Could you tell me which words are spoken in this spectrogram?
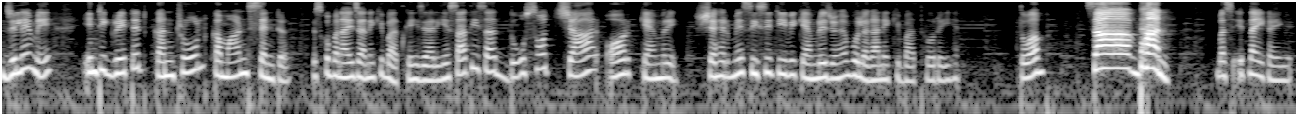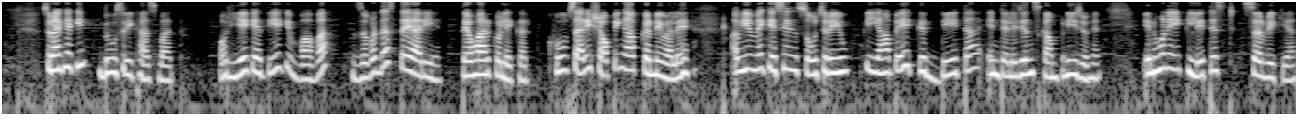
ज़िले में इंटीग्रेटेड कंट्रोल कमांड सेंटर इसको बनाए जाने की बात कही जा रही है। साथ ही साथ 204 और कैमरे, शहर में सीसीटीवी कैमरे जो हैं, वो लगाने की बात हो रही है। तो अब सावधान। बस इतना ही कहेंगे। सुना क्या की? दूसरी खास बात। और ये कहती है कि वाह वाह, ज़बरदस्त तैयारी है त्योहार को लेकर। खूब सारी शॉपिंग आप करने वाले हैं। अब ये मैं कैसे सोच रही हूँ कि यहाँ पे एक डेटा इंटेलिजेंस कंपनी जो है, इन्होंने एक लेटेस्ट सर्वे किया।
